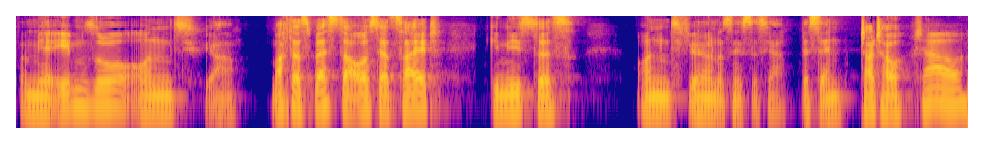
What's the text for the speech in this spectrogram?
Von mir ebenso und ja, macht das Beste aus der Zeit, genießt es und wir hören uns nächstes Jahr. Bis dann. Ciao, ciao. Ciao.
